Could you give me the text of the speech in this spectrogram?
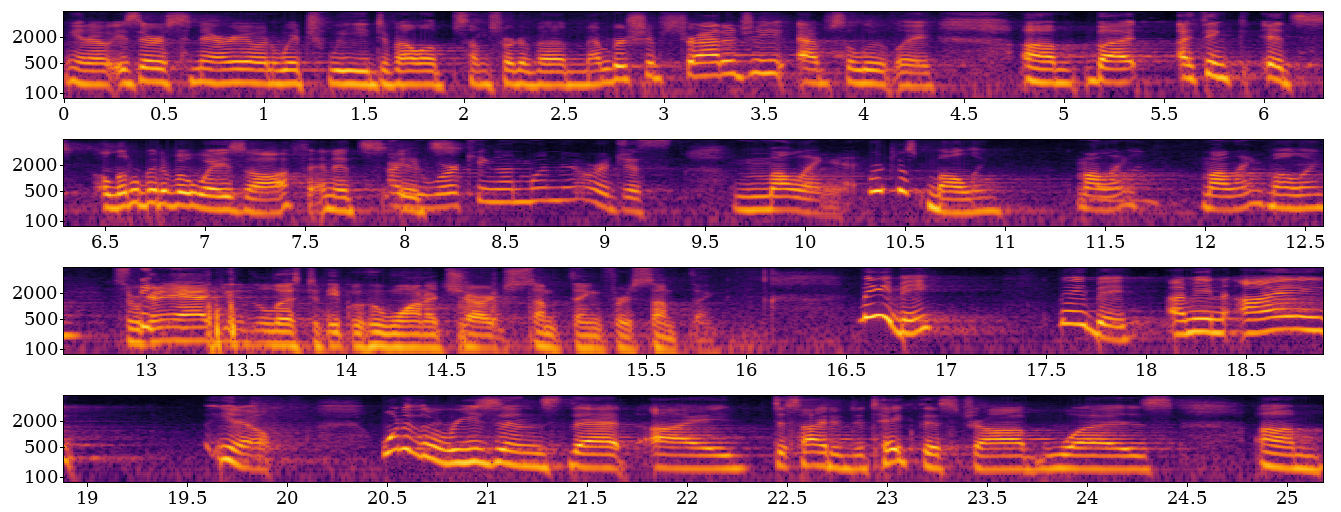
You know, is there a scenario in which we develop some sort of a membership strategy? Absolutely. Um, but I think it's a little bit of a ways off, and it's. Are it's, you working on one now, or just mulling it? We're just mulling. Mulling. Mulling. Mulling. So we're going to add you to the list of people who want to charge something for something. Maybe. Maybe. I mean, I, you know, one of the reasons that I decided to take this job was um,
